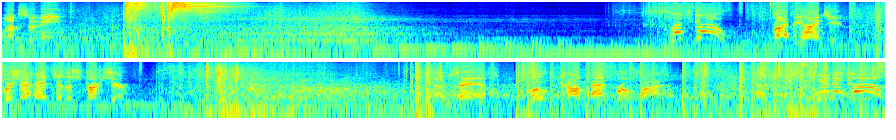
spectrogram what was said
Works for me. Let's go! Right behind you! Push ahead to the structure! Sam, quote combat profile. Here they come!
